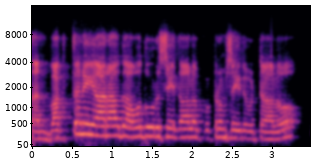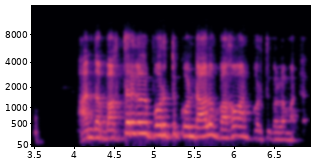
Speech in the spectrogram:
தன் பக்தனை யாராவது அவதூறு செய்தாலோ குற்றம் செய்து விட்டாலோ அந்த பக்தர்கள் பொறுத்து கொண்டாலும் பகவான் பொறுத்து கொள்ள மாட்டார்.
